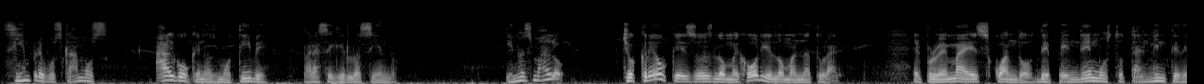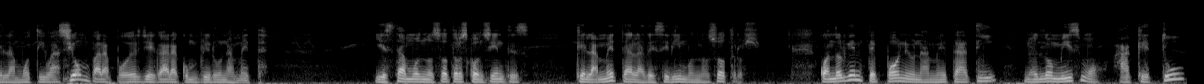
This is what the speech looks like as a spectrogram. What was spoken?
siempre buscamos algo que nos motive para seguirlo haciendo. Y no es malo. Yo creo que eso es lo mejor y es lo más natural. El problema es cuando dependemos totalmente de la motivación para poder llegar a cumplir una meta. Y estamos nosotros conscientes que la meta la decidimos nosotros. Cuando alguien te pone una meta a ti, no es lo mismo a que tú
